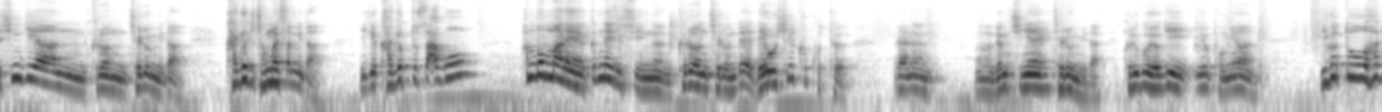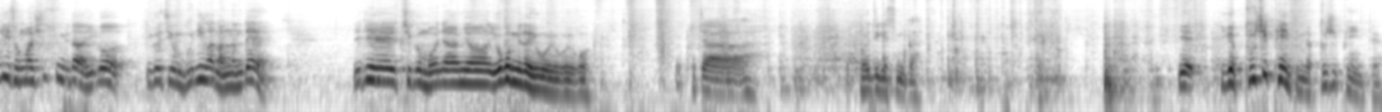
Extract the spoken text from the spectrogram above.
신기한 그런 재료입니다. 가격이 정말 쌉니다. 이게 가격도 싸고 한 번만에 끝내줄 수 있는 그런 재료인데 네오 실크 코트라는 어, 명칭의 재료입니다. 그리고 여기 이거 보면 이것도 하기 정말 쉽습니다. 이거 이거 지금 무늬가 났는데 이게 지금 뭐냐면 요겁니다. 요거 요거 요거 보자 보여드리겠습니다. 예, 이게 부식 페인트입니다. 부식 페인트.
